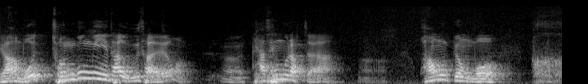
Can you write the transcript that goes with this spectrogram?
야, 뭐 전 국민이 다 의사예요. 어, 다 생물학자야. 어, 광우병 뭐 어,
